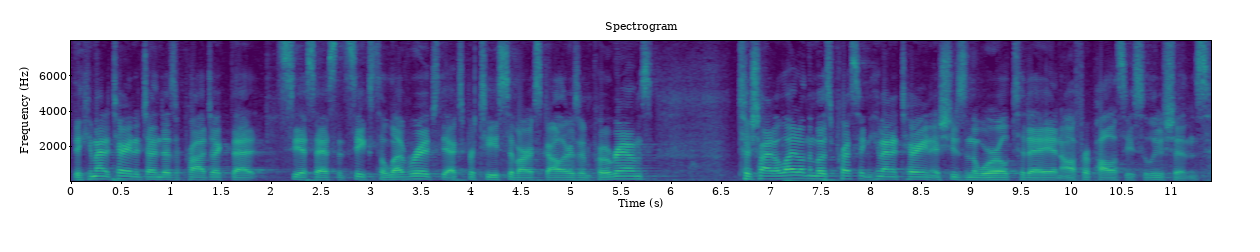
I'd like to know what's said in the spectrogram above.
The Humanitarian Agenda is a project that CSIS that seeks to leverage the expertise of our scholars and programs to shine a light on the most pressing humanitarian issues in the world today and offer policy solutions.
